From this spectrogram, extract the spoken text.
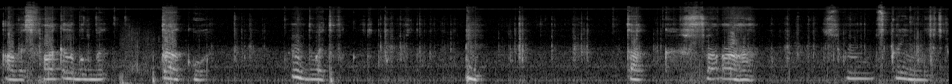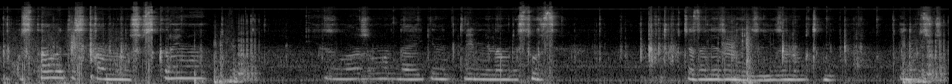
А без факела було би тако. Ну, давайте факел. Так, що, ага. М, Скриню ми хотіли поставити, ставимо нашу скриню і зложимо деякі непотрібні нам ресурси. Хоча залізо ні, залізо нам потрібно. І досочки.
